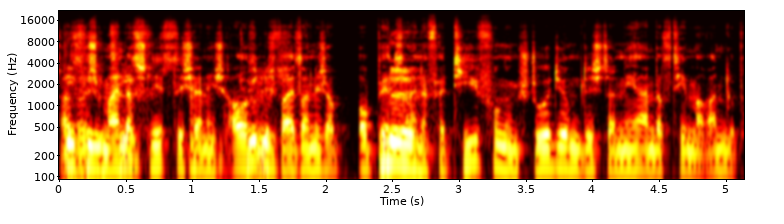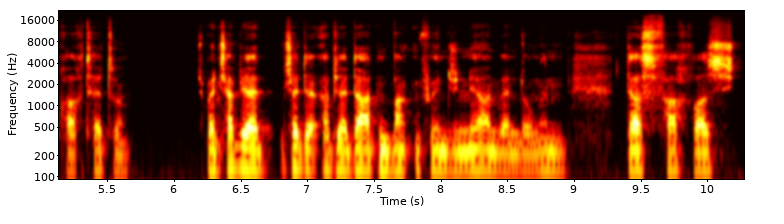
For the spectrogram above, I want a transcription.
Also ich meine, das definitiv. schließt sich ja nicht aus. Und ich weiß auch nicht, ob, ob jetzt Nö. eine Vertiefung im Studium dich dann näher an das Thema rangebracht hätte. Ich meine, ich habe ja, ich hab ja Datenbanken für Ingenieuranwendungen. Das Fach, was ich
